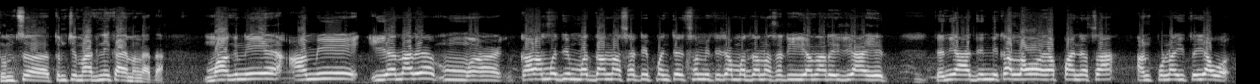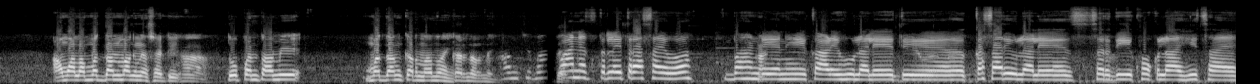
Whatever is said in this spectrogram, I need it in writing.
तुमचं तुमची मागणी काय मग आता? मागणी आम्ही येणाऱ्या म, काळामध्ये मतदानासाठी पंचायत समितीच्या मतदानासाठी येणारे जे आहेत त्यांनी आधी निकाल लावा या पाण्याचा आणि पुन्हा इथं यावं आम्हाला मतदान मागण्यासाठी. तोपर्यंत आम्ही मतदान करणार नाही. करणार नाही. पाण्याचा तर लय त्रास आहे व भांडे आणि हे काळे हुलाले ते कसारे उलाले सर्दी खोकला हेच आहे.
